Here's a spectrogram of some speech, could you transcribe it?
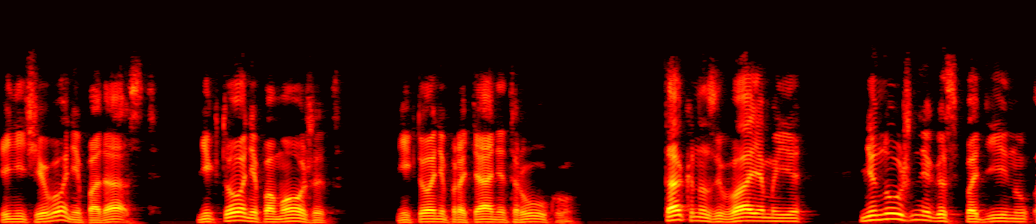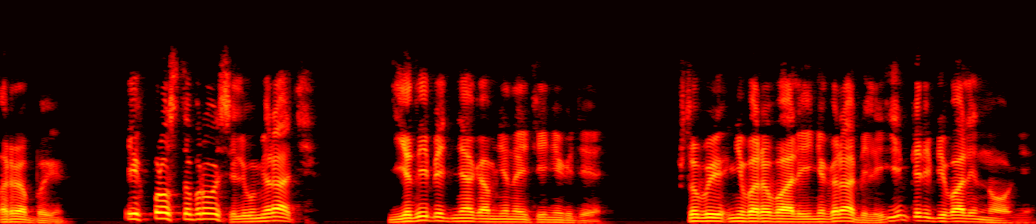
и ничего не подаст. Никто не поможет, никто не протянет руку. Так называемые ненужные господину рабы. Их просто бросили умирать. Еды беднягам не найти нигде. Чтобы не воровали и не грабили, им перебивали ноги.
